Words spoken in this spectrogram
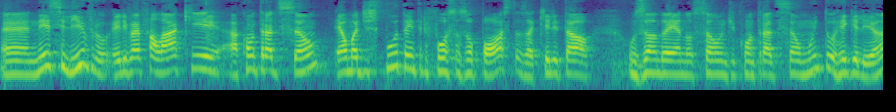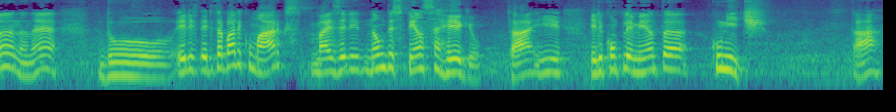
É, nesse livro ele vai falar que a contradição é uma disputa entre forças opostas. Aqui ele está usando aí a noção de contradição muito hegeliana, né? Do, ele, ele trabalha com Marx, mas ele não dispensa Hegel, tá? E ele complementa com Nietzsche, tá?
